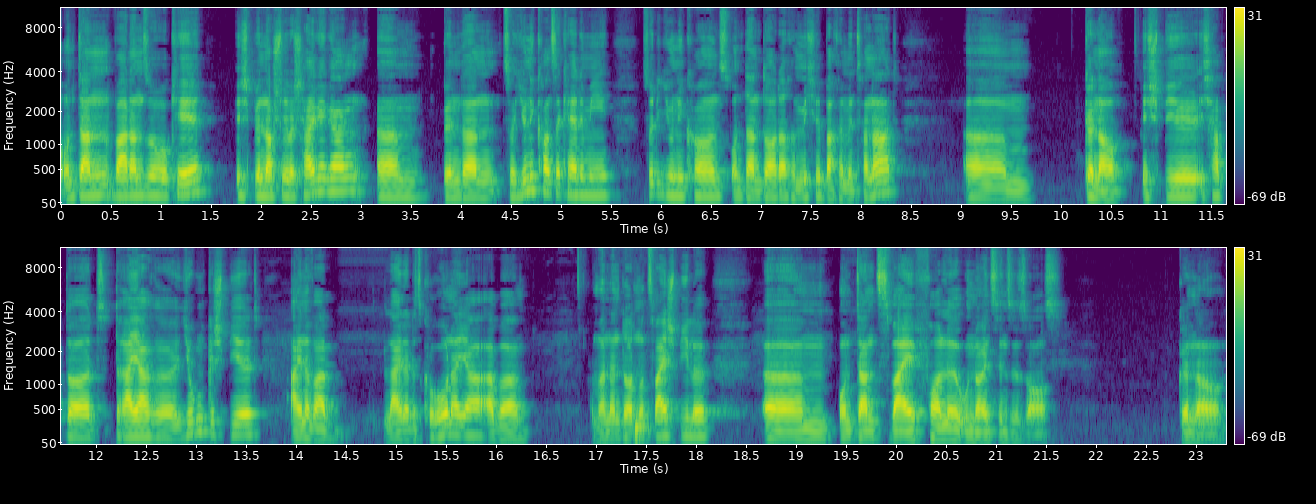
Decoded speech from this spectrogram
Und dann war dann so, okay, ich bin nach Schwäbisch Hall gegangen, ähm, bin dann zur Unicorns Academy, zu die Unicorns und dann dort auch in Michelbach im Internat. Ähm, genau, ich spiele, ich habe dort drei Jahre Jugend gespielt. Eine war leider das Corona-Jahr, aber waren dann dort nur zwei Spiele ähm, und dann zwei volle U19-Saisons. Genau.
